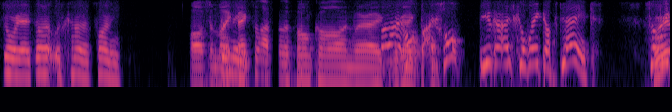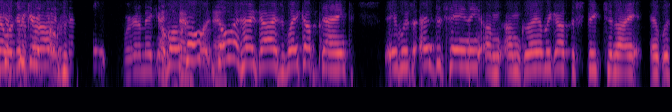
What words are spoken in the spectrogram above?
story. I thought it was kind of funny. Awesome, Mike. Thanks a lot for the phone call, and we're, But we're I hope I hope you guys can wake up Dank, so We're we gonna- can we're figure out. we're gonna make it. Well, go go ahead, guys. Wake up, Dank. It was entertaining. I'm I'm glad we got to speak tonight. It was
